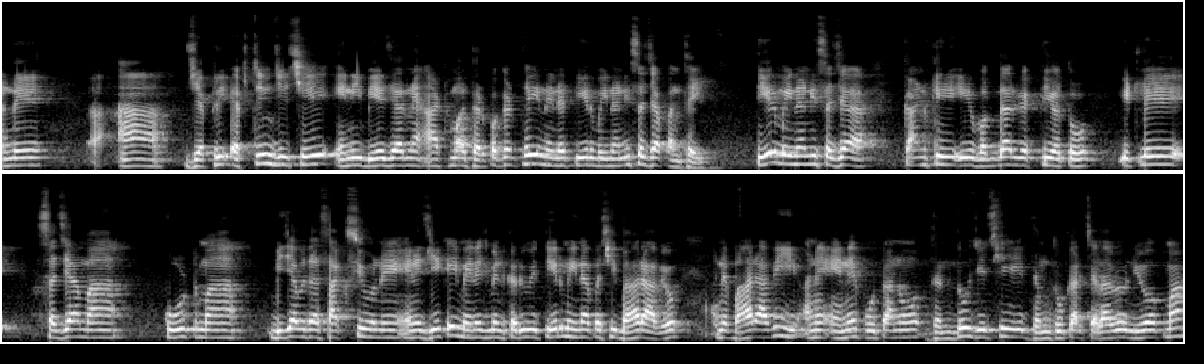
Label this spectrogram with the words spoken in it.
અને આ જેફરી એપ્સ્ટીન જે છે, એની બે હજારને આઠમાં ધરપકડ થઈ અને એને તેર મહિનાની સજા પણ થઈ. તેર મહિનાની સજા, કારણ કે એ વગદાર વ્યક્તિ હતો, એટલે સજામાં, કોર્ટમાં, બીજા બધા સાક્ષીઓને એને જે કંઈ મેનેજમેન્ટ કર્યું એ તેર મહિના પછી બહાર આવ્યો અને બહાર આવી અને એને પોતાનો ધંધો જે છે એ ધમધુકાર ચલાવ્યો ન્યૂયોર્કમાં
